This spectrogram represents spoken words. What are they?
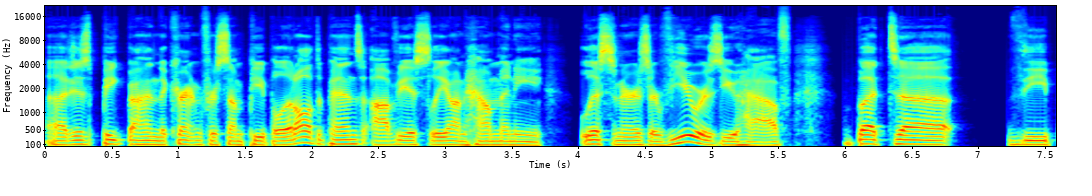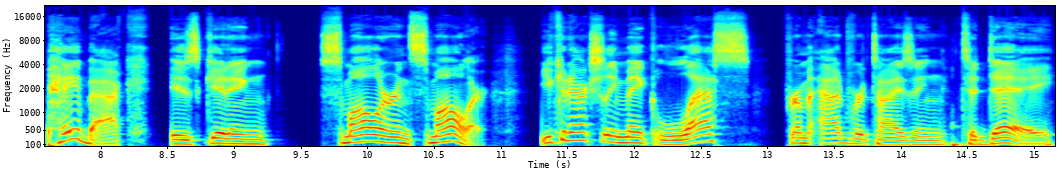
uh, just peek behind the curtain for some people. It all depends, obviously, on how many listeners or viewers you have. But uh, the payback is getting smaller and smaller. You can actually make less from advertising today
